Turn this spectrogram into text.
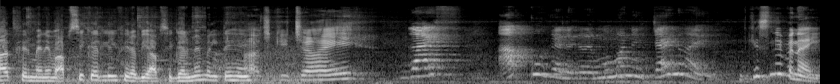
बाद फिर मैंने वापसी कर ली फिर अभी आपसे घर में मिलते हैं। आज की चाय। किसने बनाई?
